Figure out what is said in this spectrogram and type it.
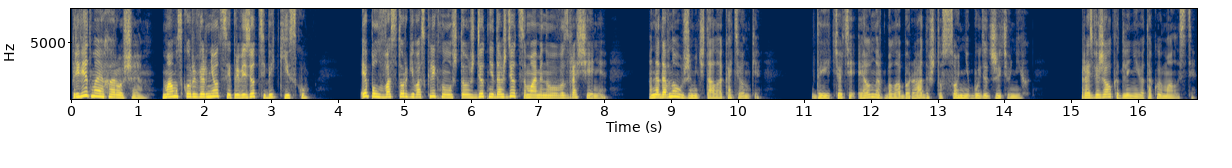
«Привет, моя хорошая. Мама скоро вернется и привезет тебе киску». Эппл в восторге воскликнула, что ждет не дождется маминого возвращения. Она давно уже мечтала о котенке. Да и тетя Элнер была бы рада, что Сонни будет жить у них. Разве жалко для нее такой малости?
